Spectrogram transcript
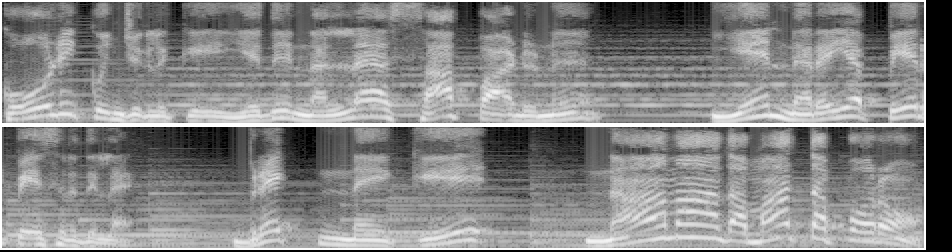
கோழி குஞ்சுகளுக்கு எது நல்ல சாப்பாடுன்னு ஏன் நிறைய பேர் பேசுறது இல்ல பிரேக் இன்னைக்கு நாம மாத்த போறோம்.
